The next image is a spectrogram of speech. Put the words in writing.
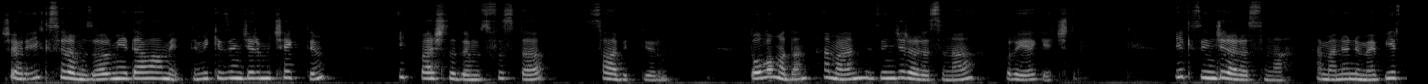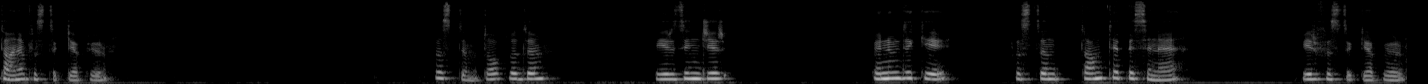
Şöyle ilk sıramızı örmeye devam ettim. İki zincirimi çektim. İlk başladığımız fıstığa sabitliyorum. Dolamadan hemen zincir arasına buraya geçtim. İlk zincir arasına hemen önüme bir tane fıstık yapıyorum. Fıstığımı topladım. Bir zincir önümdeki fıstığın tam tepesine bir fıstık yapıyorum.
